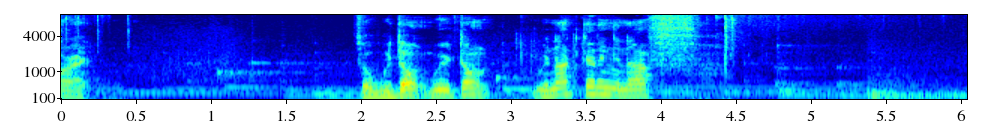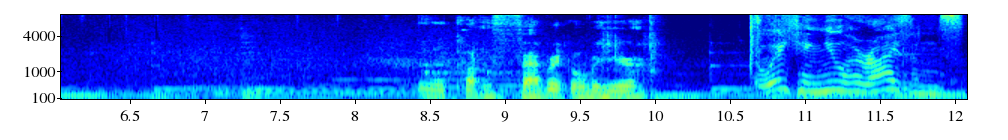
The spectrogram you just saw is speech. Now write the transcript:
All right. So we don't we don't we're not getting enough uh, cotton fabric over here. Awaiting new horizons.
